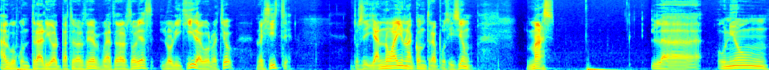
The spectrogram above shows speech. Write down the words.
algo contrario al Pacto de Varsovia, el Pacto de Varsovia lo liquida Gorbachev, no existe. Entonces ya no hay una contraposición. Más, la Unión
